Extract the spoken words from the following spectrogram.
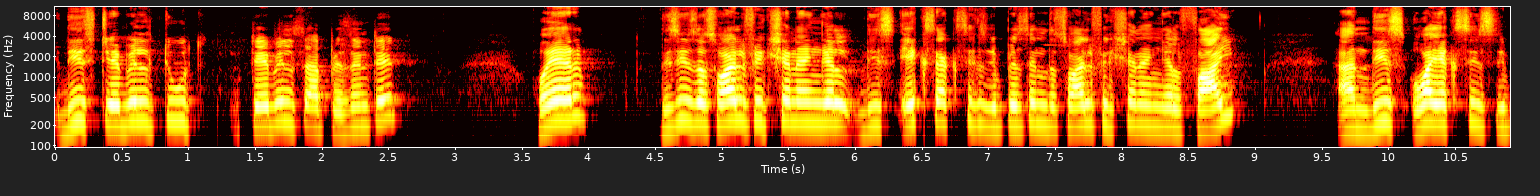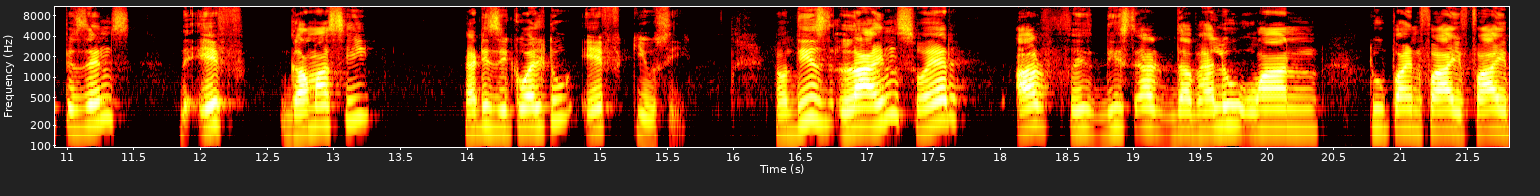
these table two tables are presented where this is the soil friction angle this x axis represents the soil friction angle phi and this y axis represents the f gamma c that is equal to f q c. Now, these lines where are these are the value 1, 2.5, 5,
